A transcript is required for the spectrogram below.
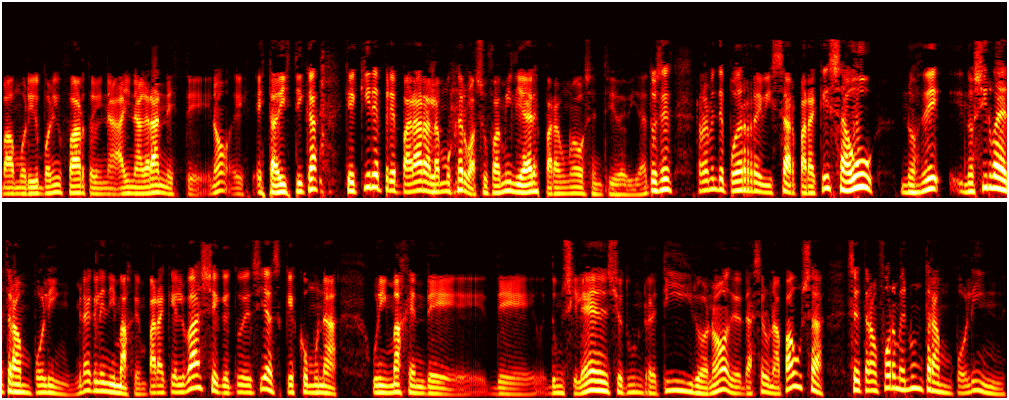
va a morir por infarto, hay una, hay una gran este, ¿no? estadística que quiere preparar a la mujer o a sus familiares para un nuevo sentido de vida. Entonces, realmente poder revisar para que esa U nos, dé, nos sirva de trampolín, mira qué linda imagen, para que el valle que tú decías, que es como una, una imagen de, de, un silencio, de un retiro, ¿no? De, de, hacer una pausa, se transforme en un trampolín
